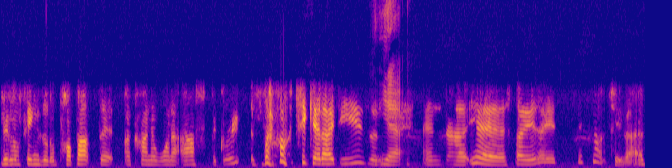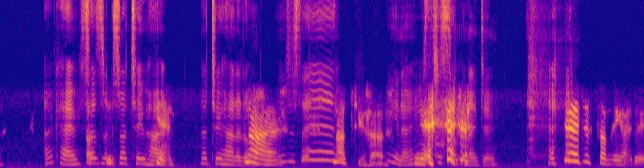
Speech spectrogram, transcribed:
little things that'll pop up that I kind of want to ask the group as well to get ideas and Yeah. and uh, yeah, so it, it's not too bad. Okay. So it's, it's not too hard. Yeah, Not too hard at all. No. Just, eh, not too hard. you know, Yeah. it's just something I do. yeah, just something I do.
